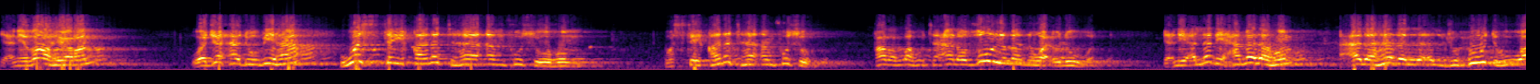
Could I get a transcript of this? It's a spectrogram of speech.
يعني ظاهرا وجحدوا بها واستيقنتها أنفسهم. واستيقنتها أنفسهم. قال الله تعالى ظلما وعلوا. يعني الذي حملهم على هذا الجحود هو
